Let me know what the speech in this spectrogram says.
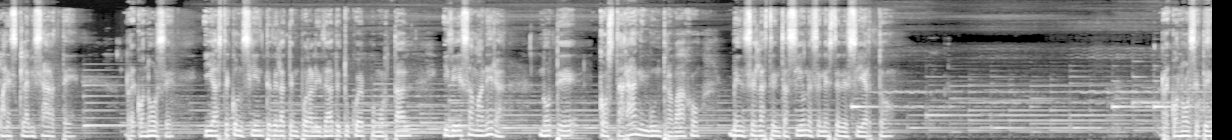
para esclavizarte. Reconoce y hazte consciente de la temporalidad de tu cuerpo mortal y de esa manera no te costará ningún trabajo vencer las tentaciones en este desierto. Reconócete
